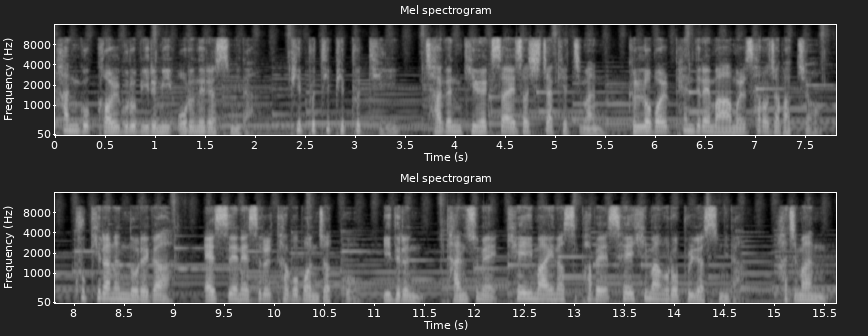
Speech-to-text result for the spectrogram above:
한국 걸그룹 이름이 오르내렸습니다. 피프티 피프티 작은 기획사에서 시작했지만 글로벌 팬들의 마음을 사로잡았죠. 쿠키라는 노래가 SNS를 타고 번졌고 이들은 단숨에 K-팝의 새 희망으로 불렸습니다. 하지만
